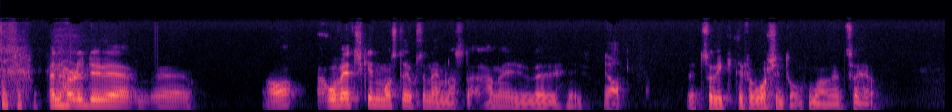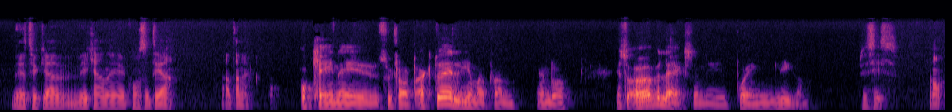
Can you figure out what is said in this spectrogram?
Men hörde du... Eh, eh, ja, Ovechkin måste också nämnas där. Han är ju väldigt, Ja, rätt så viktig för Washington, får man väl säga. det tycker jag vi kan eh, konstatera att han är. Och Kane är ju såklart aktuell i och med att han ändå är så överlägsen i poängligan. Precis. Ja.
